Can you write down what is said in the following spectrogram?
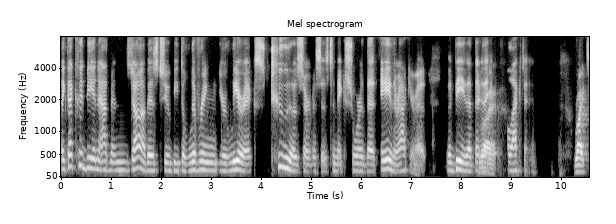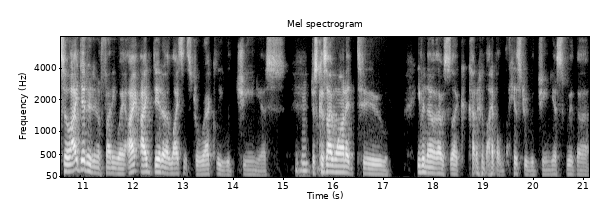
like that could be an admin's job is to be delivering your lyrics to those services to make sure that a they're accurate but b that they're, right. collecting. Right. So i did it in a funny way. I i did a license directly with genius mm-hmm. just because i wanted to even though I was like kind of I have a history with Genius with uh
